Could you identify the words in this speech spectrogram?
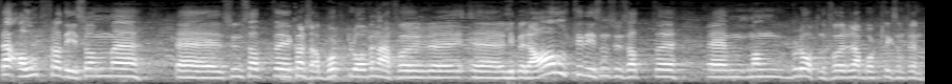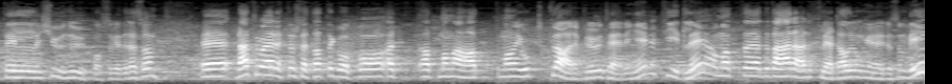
Det er alt fra de som eh, eh, syns at eh, kanskje abortloven er for eh, liberal, til de som syns at eh, man burde åpne for abort liksom frem til 20. uke osv. Så, videre. så eh, der tror jeg rett og slett at det går på at, at man, har hatt, man har gjort klare prioriteringer tidlig om at eh, dette her er et flertall i Unge Høyre som vil.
